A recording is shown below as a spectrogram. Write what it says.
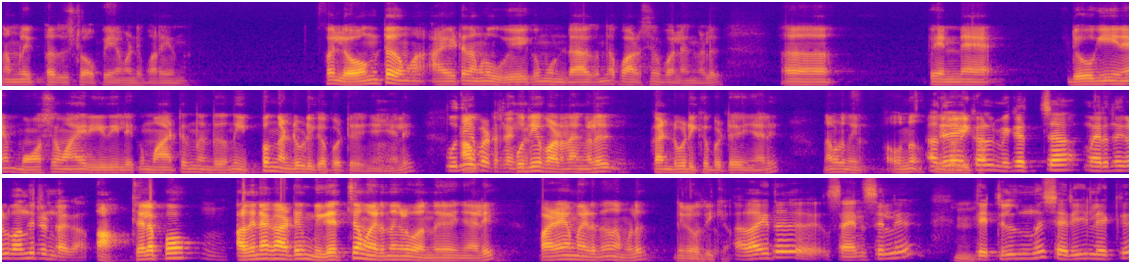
നമ്മളിപ്പോൾ അത് സ്റ്റോപ്പ് ചെയ്യാൻ വേണ്ടി പറയുന്നു. അപ്പോൾ ലോങ് ടേം ആയിട്ട് നമ്മൾ ഉപയോഗിക്കുമ്പോൾ ഉണ്ടാകുന്ന പാർശ്വഫലങ്ങൾ പിന്നെ രോഗീനെ മോശമായ രീതിയിലേക്ക് മാറ്റുന്നുണ്ട് എന്ന് ഇപ്പം കണ്ടുപിടിക്കപ്പെട്ട് കഴിഞ്ഞ് കഴിഞ്ഞാൽ പുതിയ പഠനങ്ങൾ. പുതിയ പഠനങ്ങൾ കണ്ടുപിടിക്കപ്പെട്ട് കഴിഞ്ഞാൽ നമ്മൾ ഒന്ന് അതിനേക്കാൾ മികച്ച മരുന്നുകൾ വന്നിട്ടുണ്ടാകാം. ആ ചിലപ്പോൾ അതിനെക്കാട്ടി മികച്ച മരുന്നുകൾ വന്നു കഴിഞ്ഞാൽ പഴയ മരുന്ന് നമ്മൾ നിരോധിക്കാം. അതായത് സയൻസിൽ തെറ്റിൽ നിന്ന് ശരിയിലേക്ക്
